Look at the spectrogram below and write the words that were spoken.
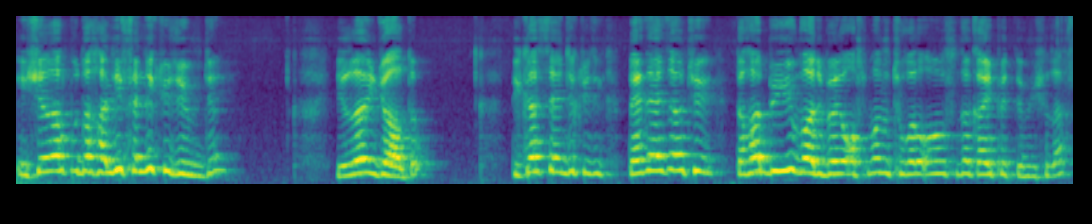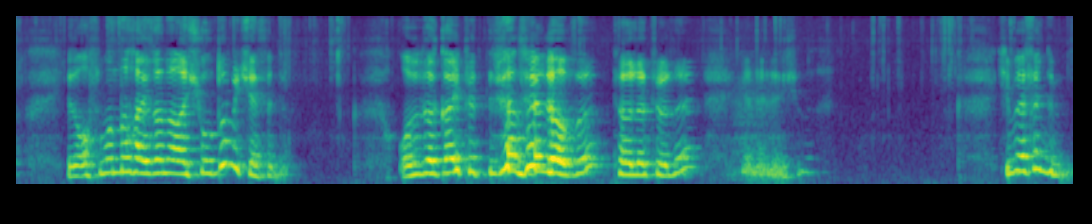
İnşallah bu da halifelik yüzüğümdü. Yıllar önce aldım. Birkaç senedir yüzük. Ben her zaman daha büyüğü vardı böyle Osmanlı tuğalı onun da kaybettim inşallah. Yani Osmanlı hayranı aşık olduğum için efendim. Onu da kaybettim. Yani öyle oldu. Töle töle. Öyle inşallah. Şimdi efendim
